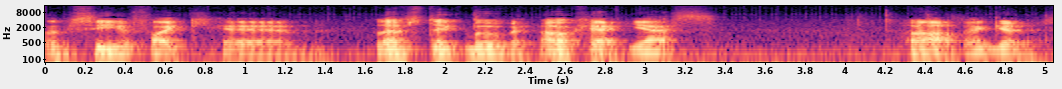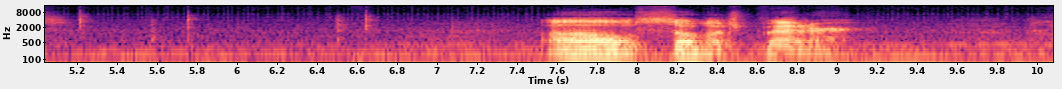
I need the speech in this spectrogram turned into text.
Let me see if I can. Left stick movement. Okay, yes. Oh, thank goodness. Oh, so much better.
